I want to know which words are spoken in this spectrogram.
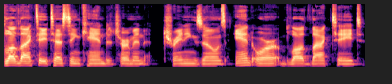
Blood lactate testing can determine training zones and or blood lactate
